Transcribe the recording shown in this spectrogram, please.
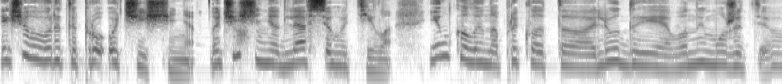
Якщо говорити про очищення, очищення для всього тіла. Інколи, наприклад, е, люди вони можуть е,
